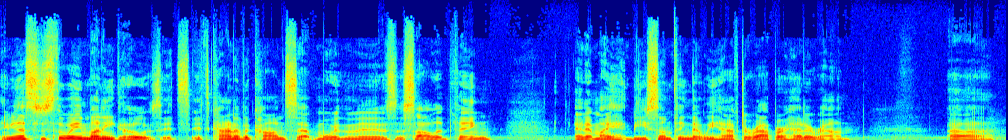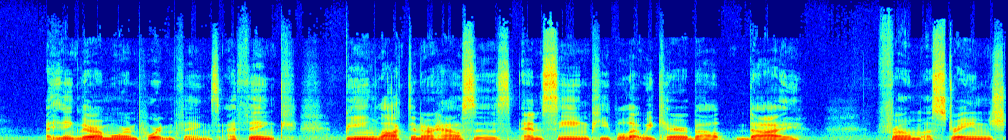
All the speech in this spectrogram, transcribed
maybe that's just the way money goes. It's it's kind of a concept more than it is a solid thing. And it might be something that we have to wrap our head around. Uh I think there are more important things. I think being locked in our houses and seeing people that we care about die from a strange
